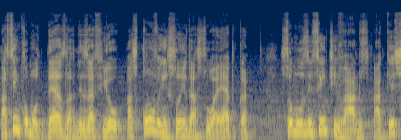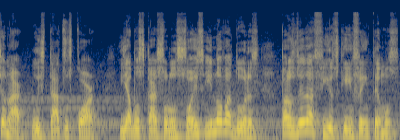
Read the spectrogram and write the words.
Assim como Tesla desafiou as convenções da sua época, somos incentivados a questionar o status quo e a buscar soluções inovadoras para os desafios que enfrentamos.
